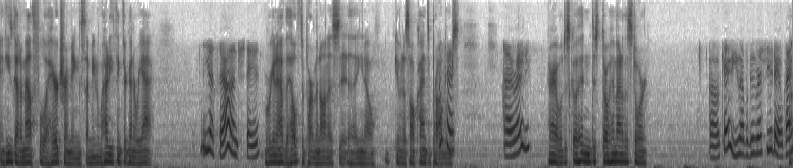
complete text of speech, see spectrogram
and he's got a mouthful of hair trimmings, I mean, how do you think they're going to react? Yes, sir, I understand. We're going to have the health department on us, uh, you know, giving us all kinds of problems. Okay. Alrighty. All right, well, just go ahead and just throw him out of the store. Okay, you have a good rest of your day, okay?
